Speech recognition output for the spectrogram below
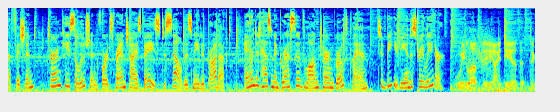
efficient, turnkey solution for its franchise base to sell this needed product and it has an aggressive long term growth plan to be the industry leader. We love the idea that the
